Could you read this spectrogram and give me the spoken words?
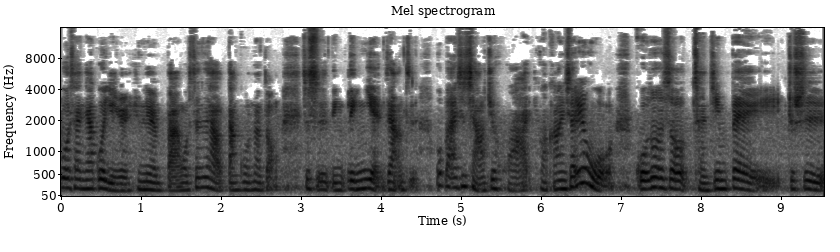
我有参加过演员训练班，我甚至还有当过那种就是领领演这样子。我本来是想要去滑滑钢一下，因为我国中的时候曾经被就是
